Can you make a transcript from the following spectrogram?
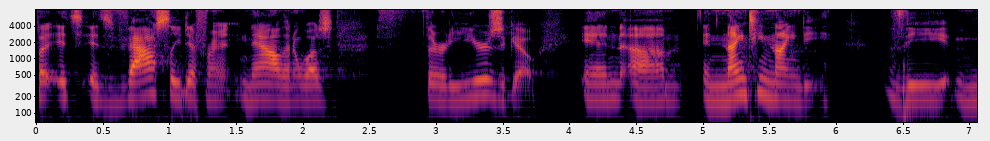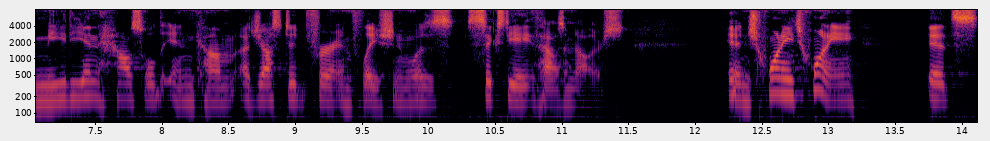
but it's, it's vastly different now than it was 30 years ago. In, um, in 1990, the median household income adjusted for inflation was $68,000. In 2020, it's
